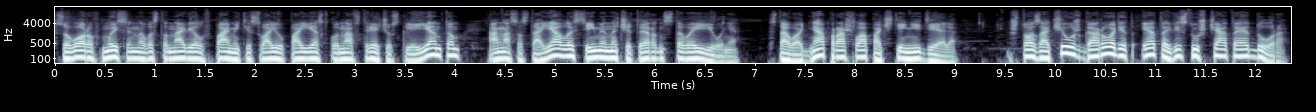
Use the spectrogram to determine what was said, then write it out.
Суворов мысленно восстановил в памяти свою поездку на встречу с клиентом, она состоялась именно 14 июня. С того дня прошла почти неделя. Что за чушь городит эта веснушчатая дура?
